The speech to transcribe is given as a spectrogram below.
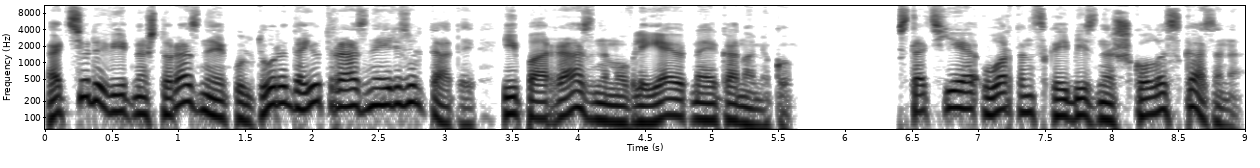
Отсюда видно, что разные культуры дают разные результаты и по-разному влияют на экономику. В статье Уортонской бизнес-школы сказано,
